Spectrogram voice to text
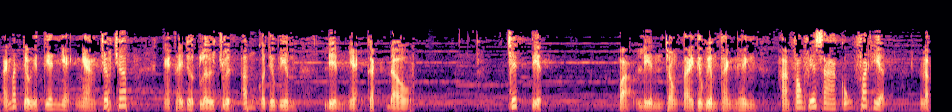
Ánh mắt tiểu y tiên nhẹ nhàng chớp chớp, nghe thấy được lời truyền âm của tiêu viêm, liền nhẹ gật đầu. Chết tiệt! Họa liền trong tay tiêu viêm thành hình, Hàn Phong phía xa cũng phát hiện, lập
